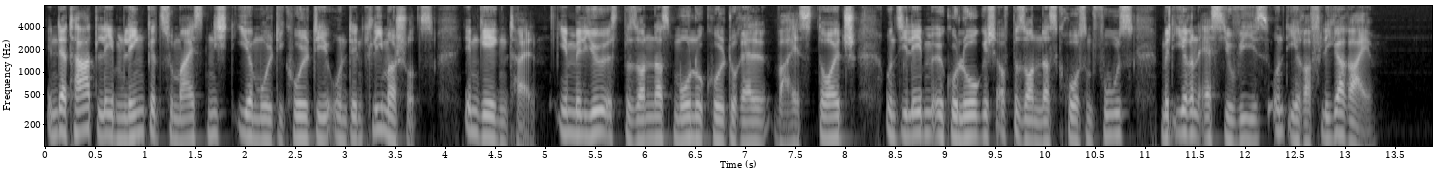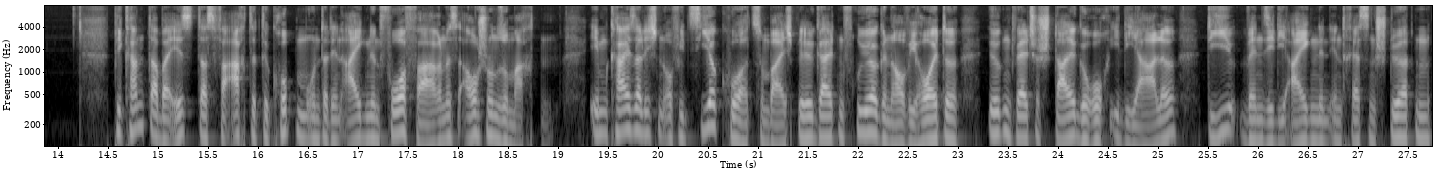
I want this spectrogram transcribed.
in der Tat leben Linke zumeist nicht ihr Multikulti und den Klimaschutz. Im Gegenteil, ihr Milieu ist besonders monokulturell weiß-deutsch und sie leben ökologisch auf besonders großem Fuß mit ihren SUVs und ihrer Fliegerei. Pikant dabei ist, dass verachtete Gruppen unter den eigenen Vorfahren es auch schon so machten. Im kaiserlichen Offizierkorps zum Beispiel galten früher genau wie heute irgendwelche Stallgeruch-Ideale, die, wenn sie die eigenen Interessen störten,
